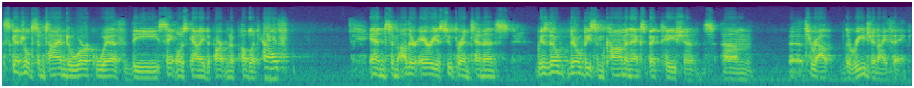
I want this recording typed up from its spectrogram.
scheduled some time to work with the St. Louis County Department of Public Health and some other area superintendents because there there will be some common expectations um, uh, throughout the region. I think.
